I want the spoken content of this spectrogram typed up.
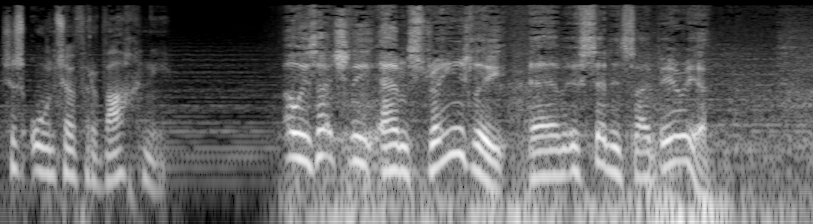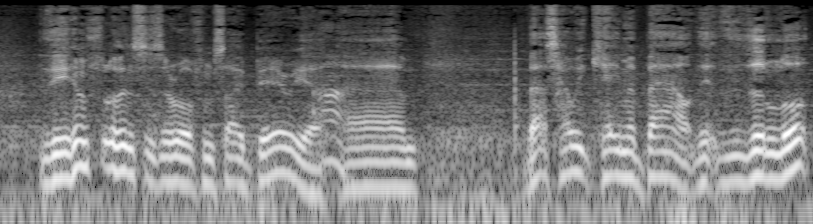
soos ons sou verwag nie. Oh, it's actually um, strangely um, it's set in Siberia. The influences are all from Siberia. Ah. Um, that's how it came about. The, the look,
